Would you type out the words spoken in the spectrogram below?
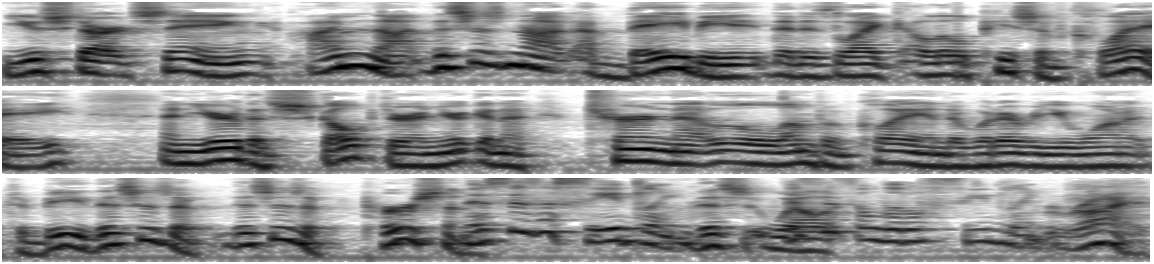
you start seeing I'm not, this is not a baby that is like a little piece of clay, and you're the sculptor, and you're going to turn that little lump of clay into whatever you want it to be. This is a this is a person. This is a seedling. This well, this is a little seedling. right.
